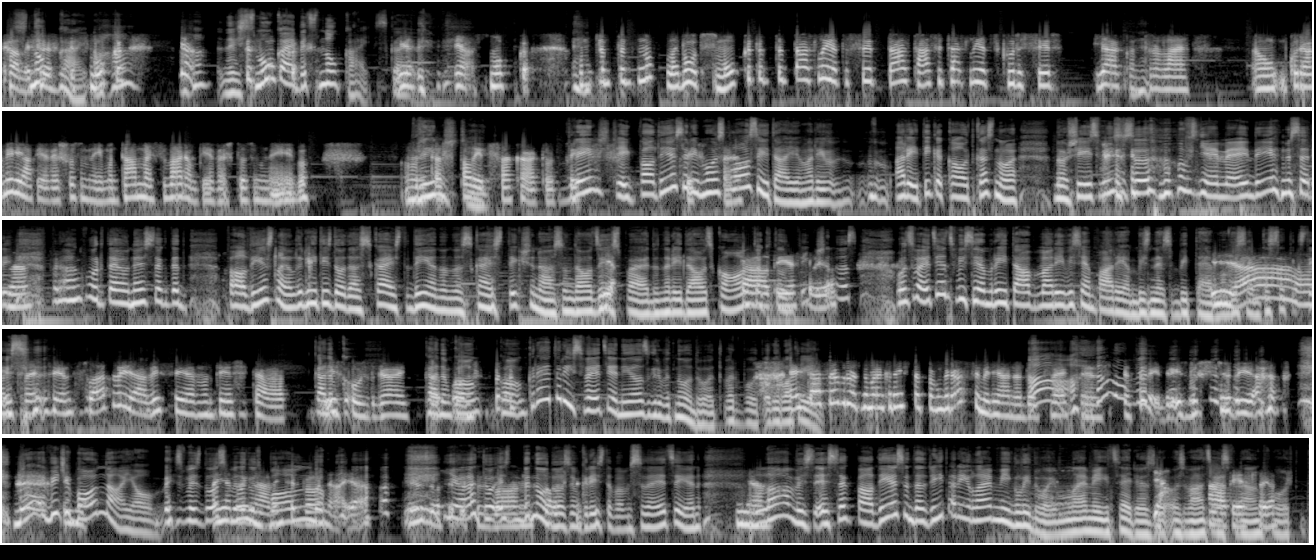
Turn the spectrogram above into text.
kā mēs redzam, smuka. Jā, Aha, nevis smukai, bet smukai. Jā, jā, smuka. Un tad, tad, nu, lai būtu smuka, tad, tad tās lietas ir tās, tās ir tās lietas, kuras ir jākontrolē un kurām ir jāpievērš uzmanība, un tām mēs varam pievērst uzmanību. Tas palīdz sakārtot. Brīnišķīgi. Paldies arī mūsu klausītājiem. Arī, arī tika kaut kas no, no šīs visas uzņēmēju dienas arī Jā. Frankfurtē. Un es saku, tad paldies, lai rīt izdodas skaista diena un skaista tikšanās un daudz iespēju un arī daudz kontaktu paldies, un tikšanās. Liels. Un sveiciens visiem rītā, arī visiem pārējiem biznesa bitēm. Jā, visiem, sveiciens Latvijā visiem un tieši tā. Kādam, kādam kon konkrētu arī sveicienu ielas gribat nodot, varbūt arī Latvijā? Es saprotu, ka man Kristapam Grasim ir jānodod ah, sveiciens, kas arī drīz būs studijā. Nē, viņš ir Bonnā jau. Mēs, mēs dosim jā, uz Bonnu. Bonnā, jā, jā to es, nodosim Kristapam sveicienu. Jā. Labi, es saku paldies, un tad rīt arī laimīgi lidojumu, laimīgi ceļu uz, jā. uz Vācijas Frankfurtu.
